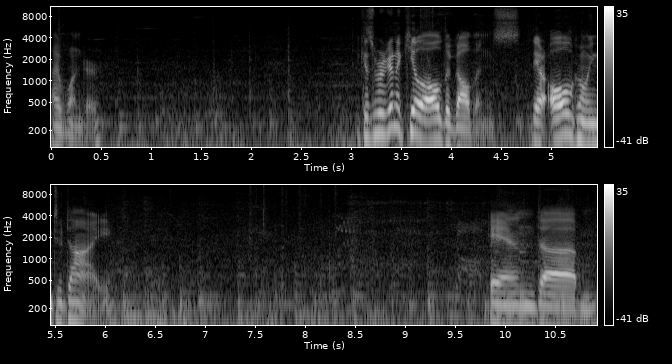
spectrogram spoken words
I wonder. Because we're gonna kill all the goblins. They're all going to die. And, um,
